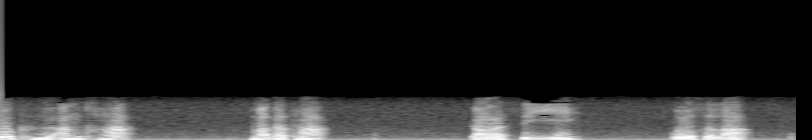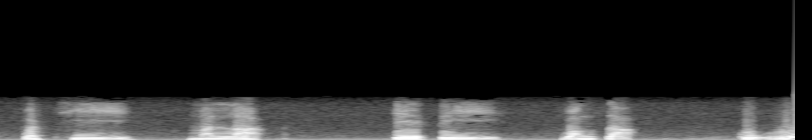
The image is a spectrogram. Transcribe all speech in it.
ก็คืออังคะมกทะ กาสี โกสละ วัชี มันละ เจตี วังสะ กุรุ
